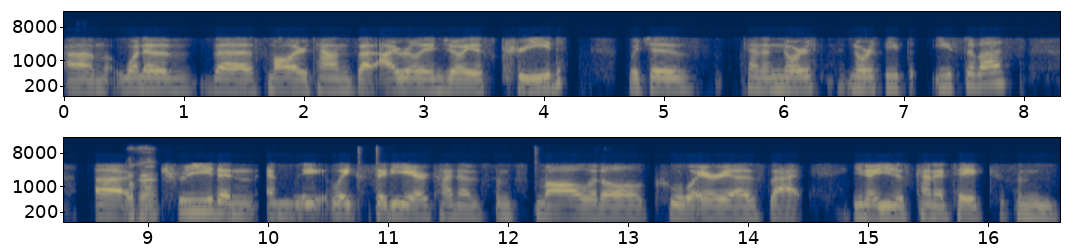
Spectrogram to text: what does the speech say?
Um, one of the smaller towns that I really enjoy is Creede, which is kind of north, northeast east of us. Uh, okay. Creede and, and Lake City are kind of some small little cool areas that, you know, you just kind of take some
